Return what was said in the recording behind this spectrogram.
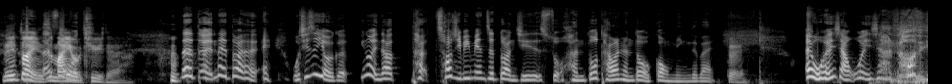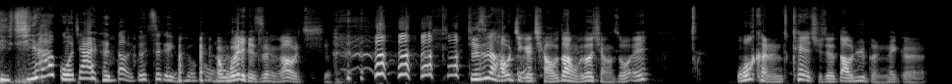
那一段也 是蛮有趣的啊。那对那段，哎、欸，我其实有一个，因为你知道，他超级变变这段其实所很多台湾人都有共鸣，对不对？对。哎、欸，我很想问一下，到底其他国家人到底对这个有没有共鸣？我也是很好奇。其实好几个桥段，我都想说，哎、欸，我可能 catch 得到日本那个。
